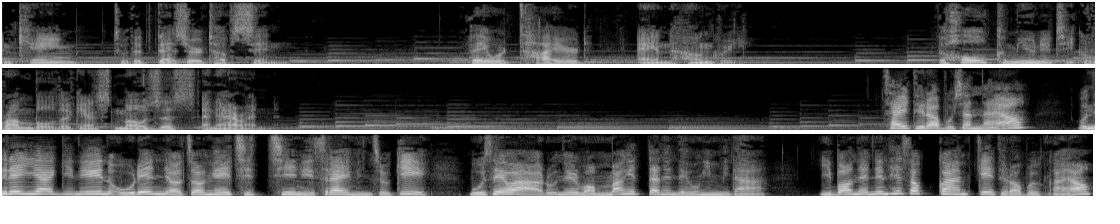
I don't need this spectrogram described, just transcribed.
and came to the desert of Sin. They were tired and hungry. The whole community grumbled against Moses and Aaron. 잘 들어보셨나요? 오늘의 이야기는 오랜 여정에 지친 이스라엘 민족이 모세와 아론을 원망했다는 내용입니다. 이번에는 해석과 함께 들어볼까요?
